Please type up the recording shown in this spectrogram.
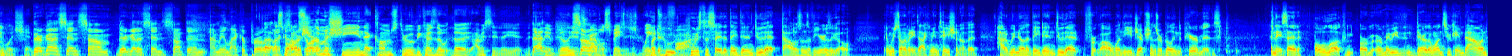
Hollywood shit, They're man. gonna send some. They're gonna send something. I mean, like a probe, A- a like some Or sort of machine that comes through because the the obviously the the, That- the ability to so- travel space is just way But too who, far. who's to say that they didn't do that thousands of years ago? And we still don't have any documentation of it. How do we know that they didn't do that for uh, when the Egyptians were building the pyramids? And they said, "Oh, look," or, or maybe they're the ones who came down.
